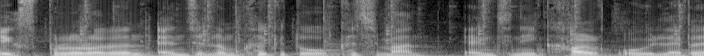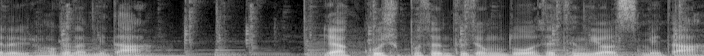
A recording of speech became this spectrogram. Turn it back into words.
익스플로러는 엔진룸 크기도 크지만 엔진이 cowl 오일 레벨을 확인합니다. 약 90% 정도 세팅되었습니다.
